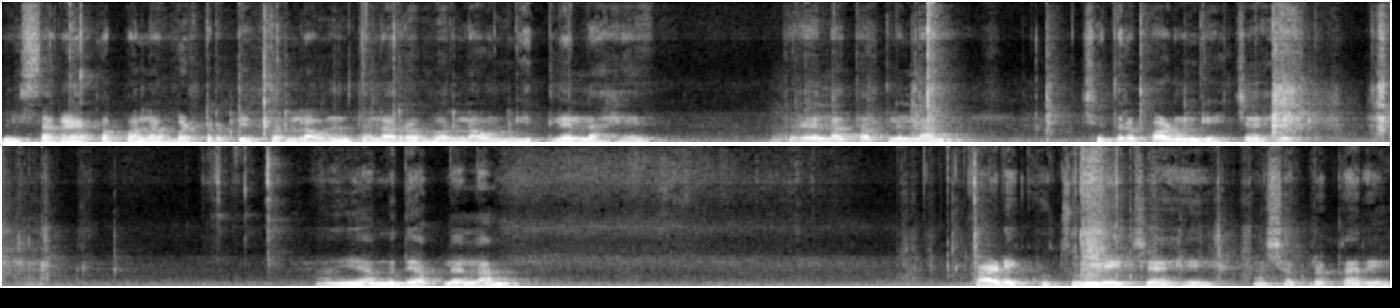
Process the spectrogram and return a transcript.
मी सगळ्या कपाला बटर पेपर लावून त्याला रबर लावून घेतलेलं आहे. तर याला आता आपल्याला छिद्र पाडून घ्यायचे आहेत. आणि यामध्ये आपल्याला काडी खोचून द्यायची आहे अशा प्रकारे.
